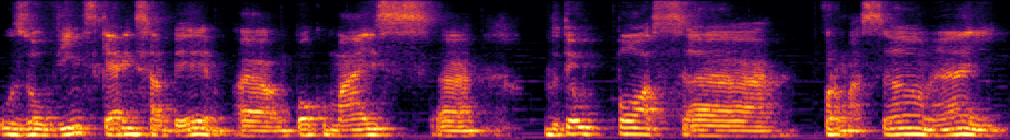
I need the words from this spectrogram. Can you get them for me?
os ouvintes querem saber ah, um pouco mais ah, do teu pós formação, né? E,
